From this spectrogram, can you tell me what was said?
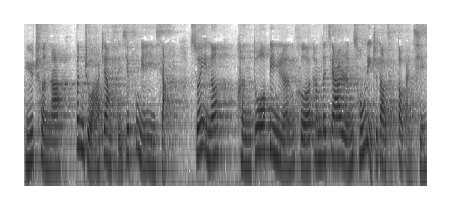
愚蠢啊、笨拙啊这样子的一些负面印象。所以呢，很多病人和他们的家人从理智到到感情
